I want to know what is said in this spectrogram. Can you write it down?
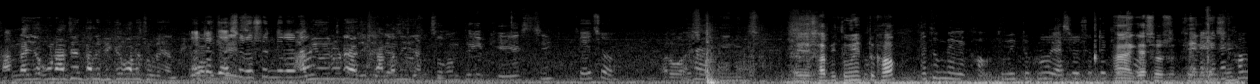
ঠান্ডায় যখন আছেন তাহলে বিকে বলে চলে যান। বিকে একটা গ্যাসের ওষুধ নিলে না? আমি ওই রোডে আছি দিয়ে যাচ্ছি। ওখান থেকে খেয়ে এসেছি। খেয়েছো? আর ওয়ারেসটা নিয়ে নিয়েছি। এই যে, সাপি তুমি একটু খাও। তুমি আগে খাও। তুমি একটু খাও গ্যাসের ওষুধটা খেয়ে হ্যাঁ গ্যাসের ওষুধ খেয়ে নিয়েছি এটা খাও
